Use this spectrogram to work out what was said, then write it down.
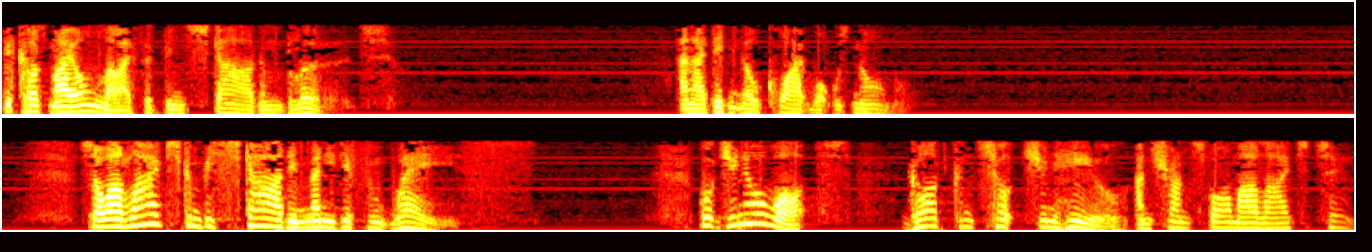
Because my own life had been scarred and blurred, and I didn't know quite what was normal. So our lives can be scarred in many different ways. But do you know what? God can touch and heal and transform our lives too.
